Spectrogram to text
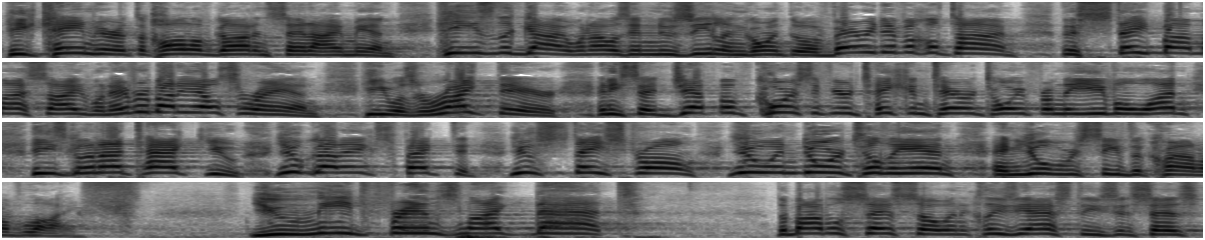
He came here at the call of God and said, I'm in. He's the guy when I was in New Zealand going through a very difficult time that stayed by my side when everybody else ran. He was right there. And he said, Jeff, of course, if you're taking territory from the evil one, he's going to attack you. You've got to expect it. You stay strong. You endure till the end, and you'll receive the crown of life. You need friends like that. The Bible says so in Ecclesiastes. It says,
